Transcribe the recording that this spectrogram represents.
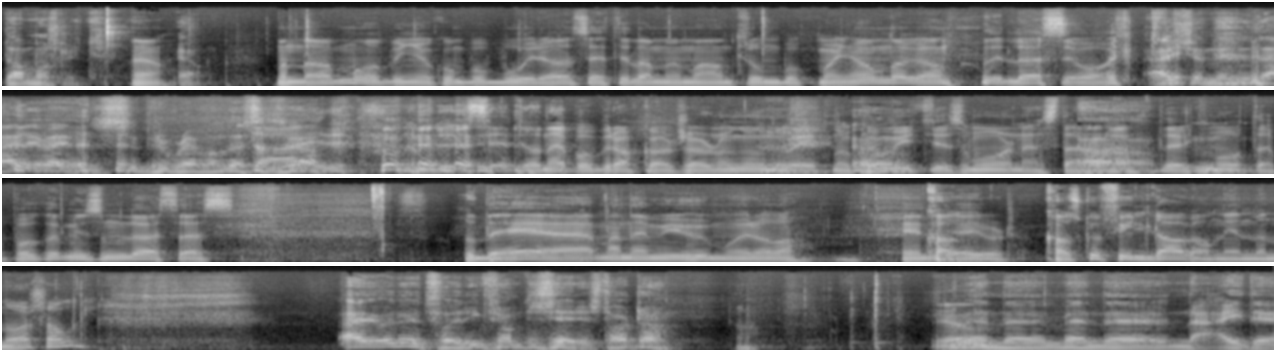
Da må slutt. Ja. Ja. Men da må du begynne å komme på bordet og sitte sammen med meg og Trond Buchmann om dagene. Det løser jo alt. Jeg skjønner det der i verdensproblemene løses. Ja. Du sitter jo nede på brakka sjøl noen ganger, du vet nok hvor mye som ordnes der. Da. Det er jo ikke måte på hvor mye som løses. Så det er, men det er mye humor òg, da. Hva, hva skulle fylle dagene dine med nå, Skjalg? Det er jo en utfordring fram til seriestart, da. Ja. Men, eh, men eh, nei, det,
